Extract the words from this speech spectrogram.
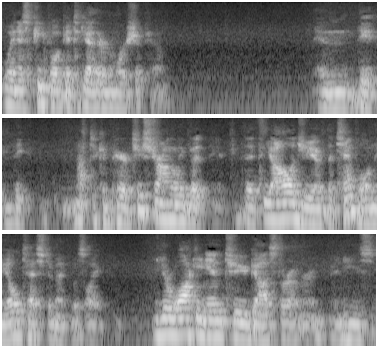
when His people get together and worship Him. And the, the not to compare too strongly, but the theology of the temple in the Old Testament was like you're walking into God's throne room, and He's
